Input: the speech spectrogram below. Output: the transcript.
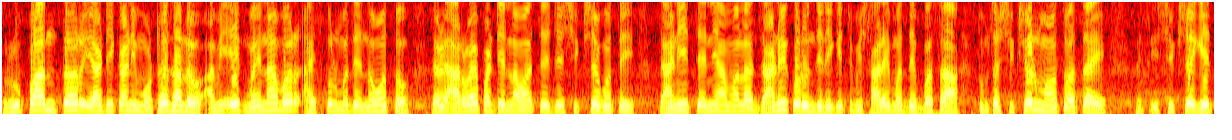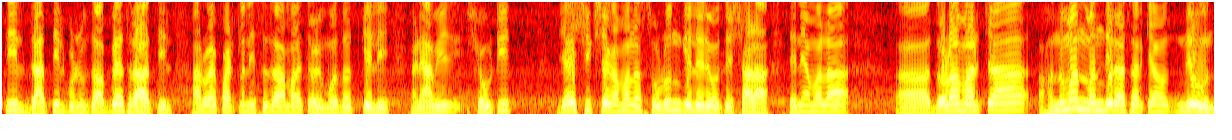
रूपांतर या ठिकाणी मोठं झालं. आम्ही एक महिनाभर हायस्कूलमध्ये नव्हतं. त्यावेळी आर वाय पाटील नावाचे जे शिक्षक होते आणि त्यांनी आम्हाला जाणीव करून दिली की तुम्ही शाळेमध्ये बसा. तुमचं शिक्षण महत्त्वाचं आहे. शिक्षक येतील जातील पण तुमचा अभ्यास राहतील. आर वाय पाटलांनी सुद्धा आम्हाला त्यावेळी मदत केली. आणि आम्ही शेवटी जे शिक्षक आम्हाला सोडून गेलेले होते शाळा त्यांनी आम्हाला दोडामारच्या हनुमान मंदिरासारख्या नेऊन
